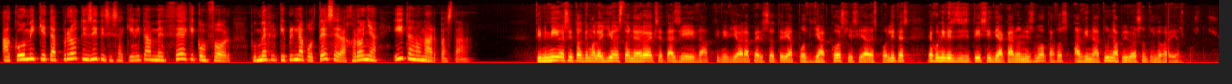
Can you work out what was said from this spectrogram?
Ακόμη και τα πρώτη ζήτηση ακίνητα με θέα και κομφόρ, που μέχρι και πριν από τέσσερα χρόνια ήταν ανάρπαστα. Την μείωση των τιμολογίων στο νερό εξετάζει η ΕΙΔΑΠ. Την ίδια ώρα, περισσότεροι από 200.000 πολίτες έχουν ήδη ζητήσει διακανονισμό, καθώς αδυνατούν να πληρώσουν τους λογαριασμούς τους.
